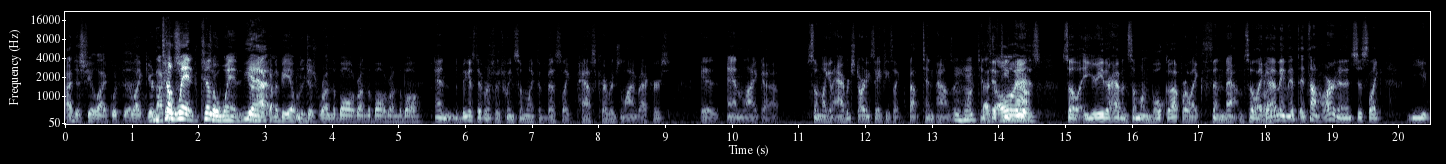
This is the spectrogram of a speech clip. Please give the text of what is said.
I just feel like with the, like you're not To gonna, win, to, to- win. You're not going to be able to just run the ball, run the ball, run the ball. And the biggest difference between some like the best like pass coverage linebackers is and like uh some like an average starting safety is like about 10 pounds 10 Mm-hmm. That's 15 all pounds. so you're either having someone bulk up or like thin down. So like i mean it, it's not hard and it's just like you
